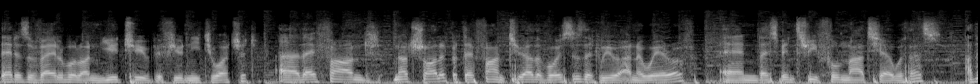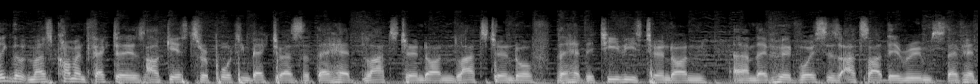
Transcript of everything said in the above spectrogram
That is available on YouTube if you need to watch it. Uh, they found not Charlotte, but they found two other voices that we were unaware of, and they spent three full nights here with us. I think the most common factor is our guests reporting back to us that they had lights turned on, lights turned off, they had their TVs turned on, um, they've heard voices outside their rooms, they've had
